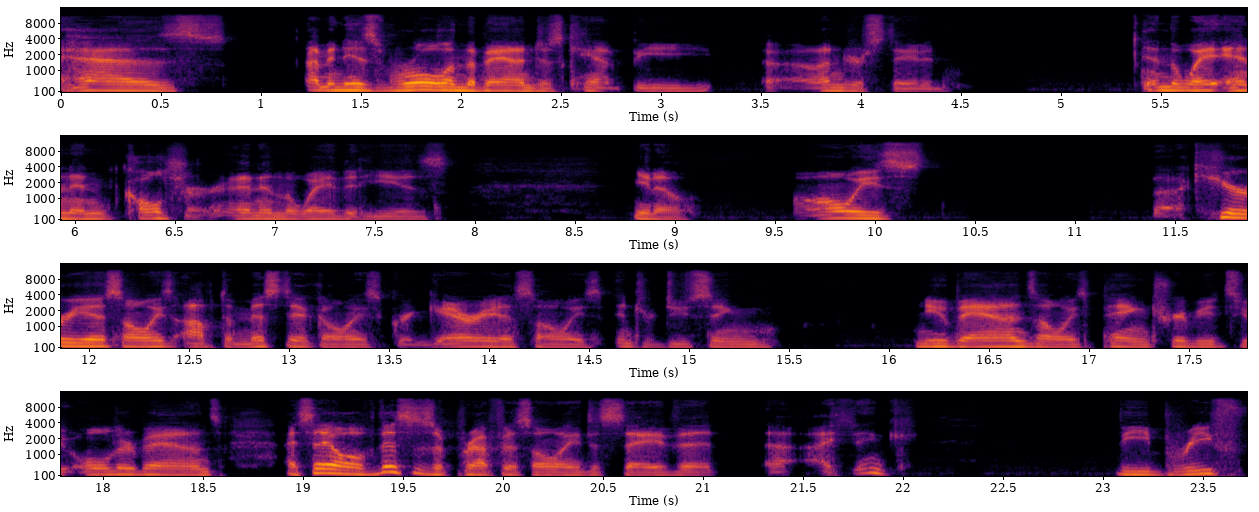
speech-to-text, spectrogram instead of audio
has. I mean, his role in the band just can't be uh, understated in the way and in culture and in the way that he is, you know, always uh, curious, always optimistic, always gregarious, always introducing new bands, always paying tribute to older bands. I say all of this is a preface only to say that uh, I think the brief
